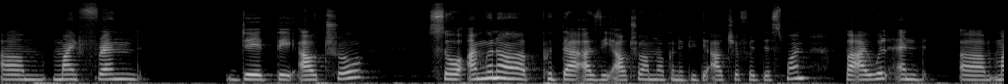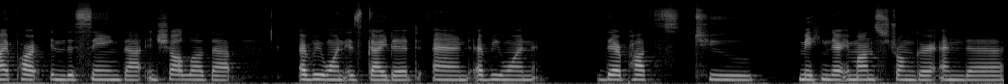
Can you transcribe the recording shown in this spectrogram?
um, my friend did the outro. So I'm gonna put that as the outro. I'm not gonna do the outro for this one, but I will end uh, my part in this saying that inshallah that everyone is guided and everyone their paths to making their iman stronger and uh,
